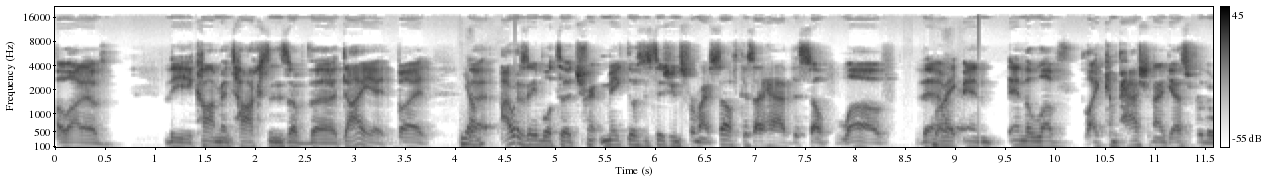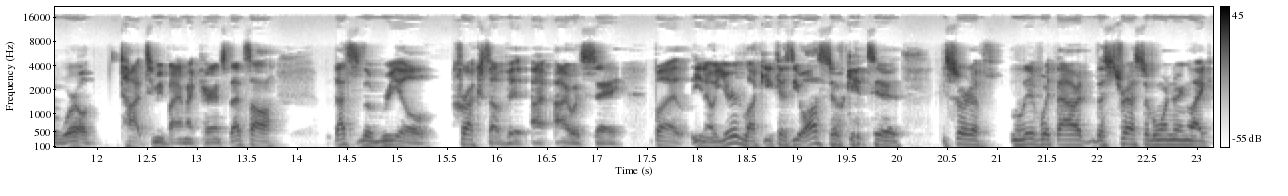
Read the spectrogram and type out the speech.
a lot of the common toxins of the diet. But, but I was able to tr- make those decisions for myself because I had the self love that right. and and the love like compassion, I guess, for the world taught to me by my parents. That's all. That's the real crux of it, I, I would say. But you know, you're lucky because you also get to sort of live without the stress of wondering like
